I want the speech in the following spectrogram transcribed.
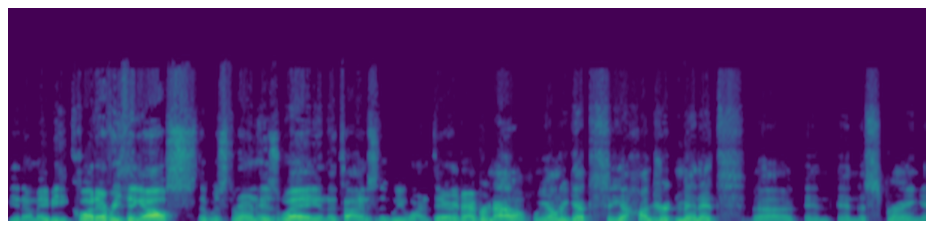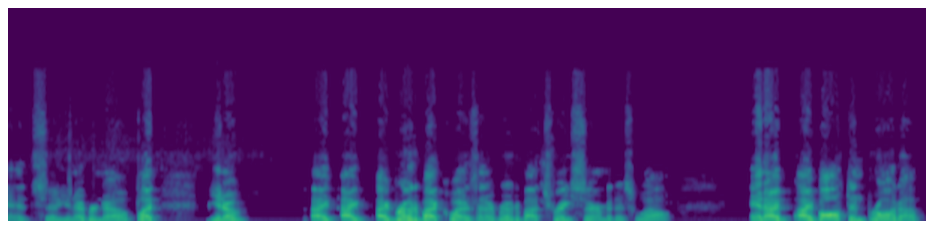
you know maybe he caught everything else that was thrown his way in the times that we weren't there you never know we only got to see a hundred minutes uh, in in the spring ed so you never know but you know i i i wrote about quez and i wrote about trey sermon as well and i've i've often brought up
